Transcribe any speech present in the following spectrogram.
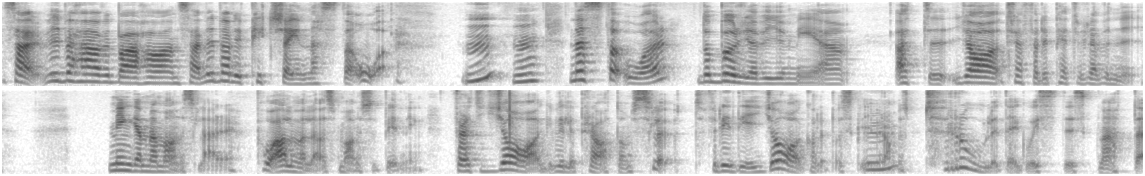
så här, vi behöver bara ha en så här, vi behöver pitcha in nästa år. Mm. Nästa år, då börjar vi ju med att jag träffade Peter Reveny, min gamla manuslärare, på Alma Lööfs manusutbildning. För att jag ville prata om slut. För det är det jag håller på att skriva om. Ett otroligt egoistiskt möte.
